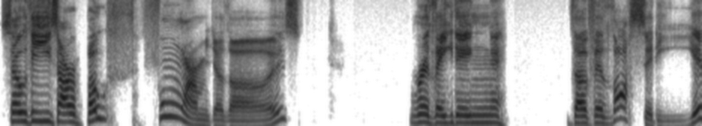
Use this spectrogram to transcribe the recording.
So these are both formulas relating the velocity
